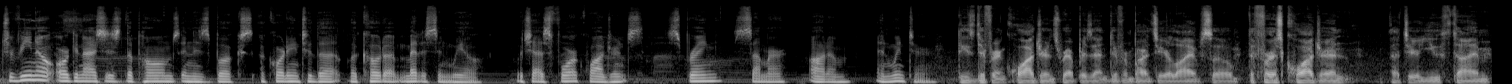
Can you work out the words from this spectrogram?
Trevino organizes the poems in his books according to the Lakota medicine wheel, which has four quadrants spring, summer, autumn, and winter. These different quadrants represent different parts of your life. So the first quadrant, that's your youth time.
